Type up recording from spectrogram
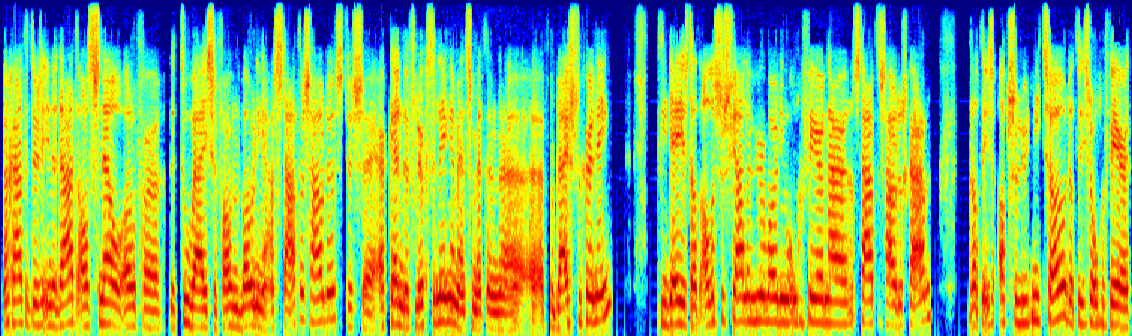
Dan gaat het dus inderdaad al snel over het toewijzen van woningen aan statushouders. Dus uh, erkende vluchtelingen, mensen met een verblijfsvergunning. Het idee is dat alle sociale huurwoningen ongeveer naar statushouders gaan. Dat is absoluut niet zo. Dat is ongeveer 10%.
